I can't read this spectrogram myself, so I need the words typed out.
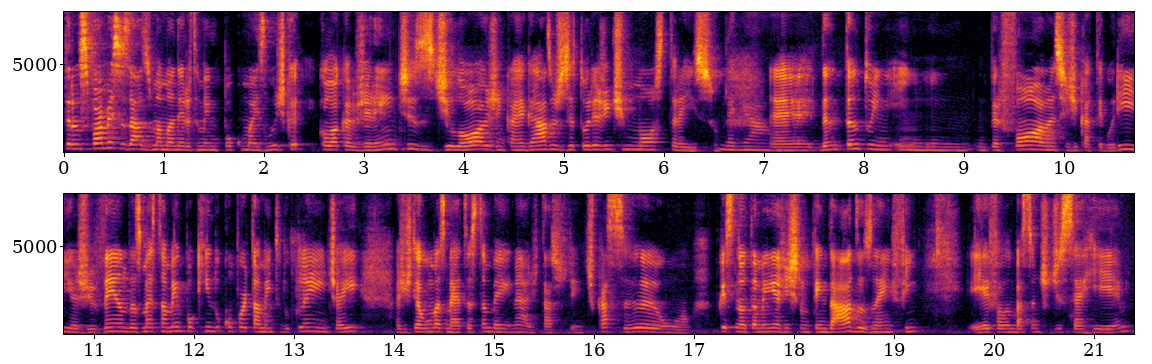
transforma esses dados de uma maneira também um pouco mais lúdica coloca gerentes de loja, encarregados de setor e a gente mostra isso. Legal. É, tanto em, em, em, performance de categorias, de vendas, mas também um pouquinho do comportamento do cliente. Aí a gente tem algumas metas também, né? De taxa de identificação, porque senão também a gente não tem dados, né? Enfim, e aí falando bastante de CRM.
